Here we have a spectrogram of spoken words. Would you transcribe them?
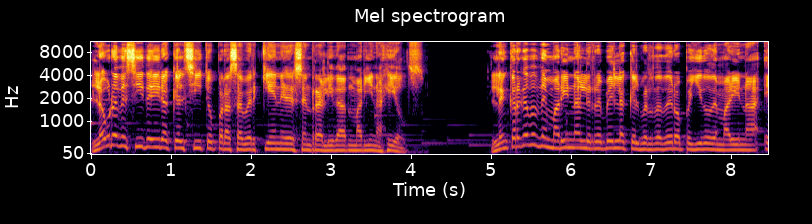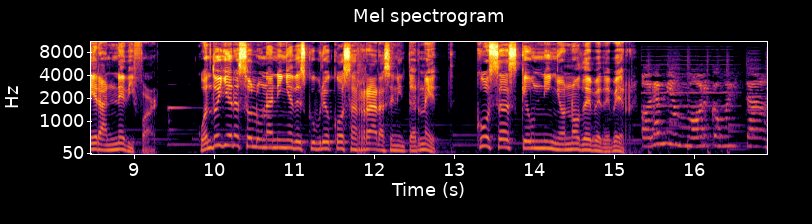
Laura decide ir a aquel sitio para saber quién es en realidad Marina Hills. La encargada de Marina le revela que el verdadero apellido de Marina era Nedifar. Cuando ella era solo una niña descubrió cosas raras en internet, cosas que un niño no debe de ver. Hola mi amor, ¿cómo estás?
